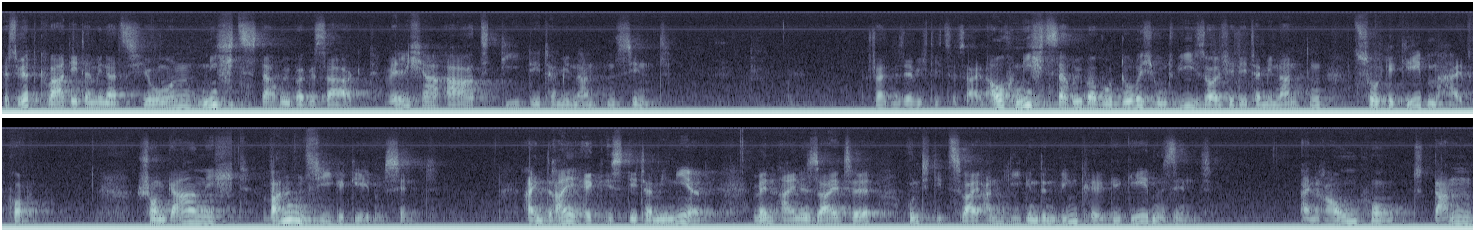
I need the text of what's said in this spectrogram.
Es wird qua Determination nichts darüber gesagt, welcher Art die Determinanten sind. Das scheint mir sehr wichtig zu sein. Auch nichts darüber, wodurch und wie solche Determinanten zur Gegebenheit kommen. Schon gar nicht, wann sie gegeben sind. Ein Dreieck ist determiniert, wenn eine Seite und die zwei anliegenden Winkel gegeben sind. Ein Raumpunkt dann,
